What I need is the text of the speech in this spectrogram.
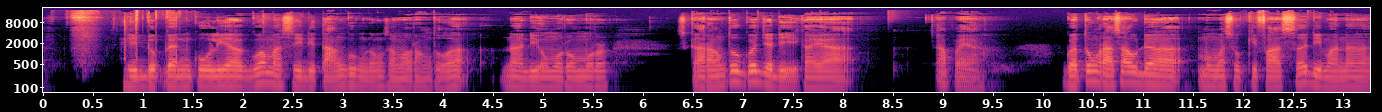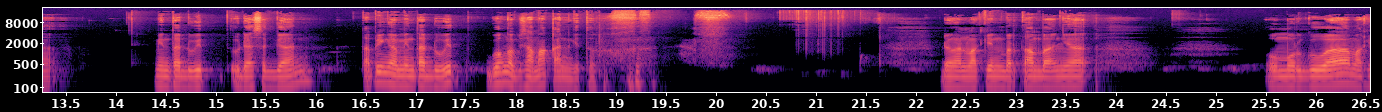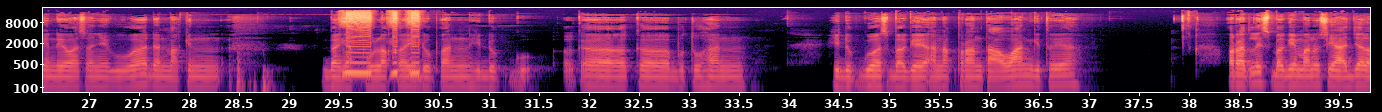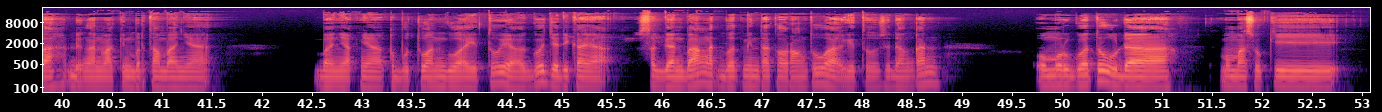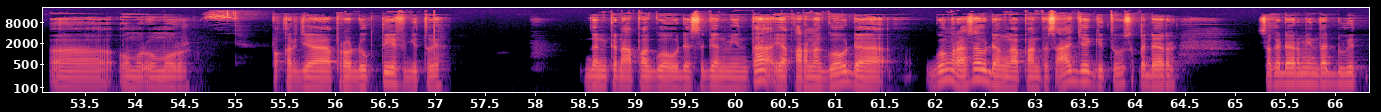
hidup dan kuliah gue masih ditanggung dong sama orang tua. Nah di umur umur sekarang tuh gue jadi kayak apa ya gue tuh ngerasa udah memasuki fase di mana minta duit udah segan tapi nggak minta duit gue nggak bisa makan gitu. Dengan makin bertambahnya umur gua makin dewasanya gua dan makin banyak pula kehidupan hidup gua ke kebutuhan hidup gua sebagai anak perantauan gitu ya. Or at least sebagai manusia aja lah dengan makin bertambahnya banyaknya kebutuhan gua itu ya gue jadi kayak segan banget buat minta ke orang tua gitu. Sedangkan umur gua tuh udah memasuki uh, umur-umur pekerja produktif gitu ya. Dan kenapa gue udah segan minta? Ya karena gue udah gue ngerasa udah nggak pantas aja gitu. Sekedar sekedar minta duit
